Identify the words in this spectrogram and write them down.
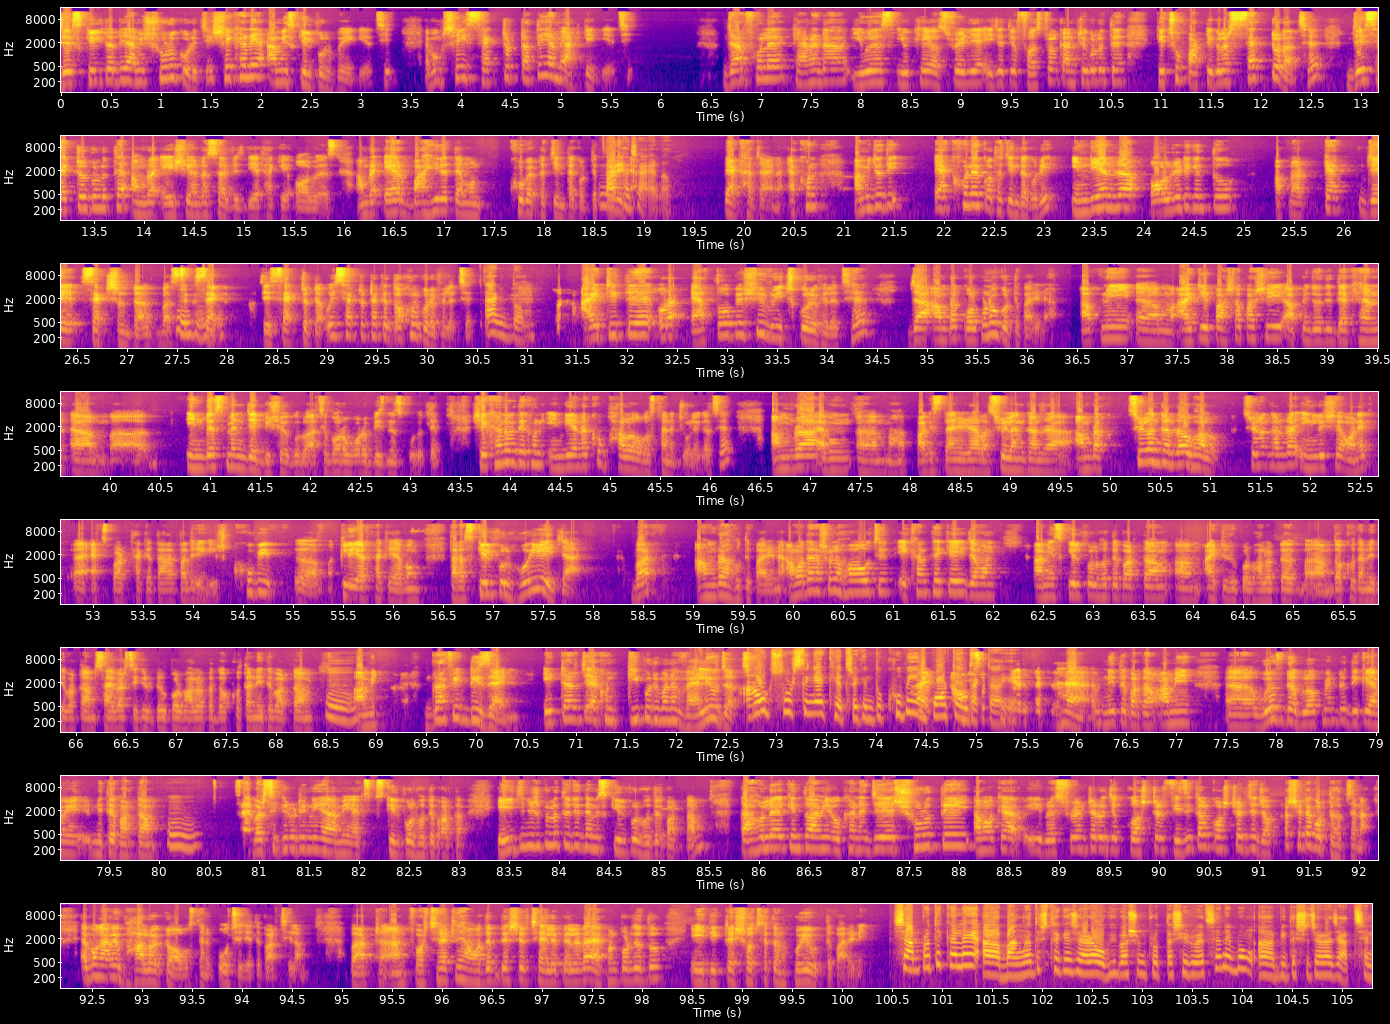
যে স্কিলটা দিয়ে আমি শুরু করেছি সেখানে আমি স্কিলফুল হয়ে গিয়েছি এবং সেই সেক্টরটাতেই আমি আটকে গিয়েছি। যার ফলে কানাডা ইউএস ইউকে অস্ট্রেলিয়া এই জাতীয় ফার্স্ট ওয়ার্ল্ড কান্ট্রিগুলোতে কিছু পার্টিকুলার সেক্টর আছে যে সেক্টরগুলোতে আমরা এশিয়ানরা সার্ভিস দিয়ে থাকি অলওয়েজ আমরা এর বাহিরে তেমন খুব একটা চিন্তা করতে পারি না। দেখা যায় না। এখন আমি যদি এখনের কথা চিন্তা করি ইন্ডিয়ানরা অলরেডি কিন্তু আপনার ট্যাক যে সেকশনটা বা যে সেক্টরটা ওই সেক্টরটাকে দখল করে ফেলেছে। একদম। আইটিতে ওরা এত বেশি রিচ করে ফেলেছে যা আমরা কল্পনাও করতে পারি না। আপনি আইটির পাশাপাশি আপনি যদি দেখেন ইনভেস্টমেন্ট যে বিষয়গুলো আছে, বড় বড় বিজনেস গুলোতে সেখানেও দেখুন ইন্ডিয়ানরা খুব ভালো অবস্থানে চলে গেছে। আমরা এবং পাকিস্তানিরা বা শ্রীলঙ্কানরা, আমরা, শ্রীলঙ্কানরাও ভালো। শ্রীলঙ্কানরা ইংলিশে অনেক এক্সপার্ট থাকে, তারা তাদের ইংলিশ খুবই ক্লিয়ার থাকে এবং তারা স্কিলফুল হয়েই যায়। বাট আমরা হতে পারি না। আমাদের আসলে হওয়া উচিত এখান থেকেই যেমন আমি স্কিলফুল হতে পারতাম আইটির উপর ভালো একটা দক্ষতা নিতে পারতাম সাইবার সিকিউরিটির উপর ভালো একটা দক্ষতা নিতে পারতাম। আমি গ্রাফিক ডিজাইন এটার যে এখন কি পরিমাণে ভ্যালিউ যাচ্ছে? আউটসোর্সিং এর ক্ষেত্রে কিন্তু খুবই ইম্পর্টেন্ট একটা হ্যাঁ নিতে পারতাম। আমি ওয়েব ডেভেলপমেন্টের দিকে আমি নিতে পারতাম। সাইবার সিকিউরিটি নিয়ে আমি স্কিলফুল হতে পারতাম। এই জিনিসগুলোতে যদি আমি স্কিলফুল হতে পারতাম, তাহলে কিন্তু আমি ওখানে যে শুরুতেই আমাকে এই রেস্টুরেন্টের ওই যে কষ্টের ফিজিক্যাল কষ্টের যে জবটা সেটা করতে হচ্ছে না। এবং আমি ভালো একটা অবস্থানে পৌঁছে যেতে পারছিলাম। বাট আনফর্চুনেটলি আমাদের দেশের ছেলেপেলেরা এখন পর্যন্ত এই দিকটায় সচেতন হয়ে উঠতে পারেনি। সাম্প্রতিককালে বাংলাদেশ থেকে যারা অভিবাসন প্রত্যাশী রয়েছেন এবং বিদেশে যারা যাচ্ছেন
